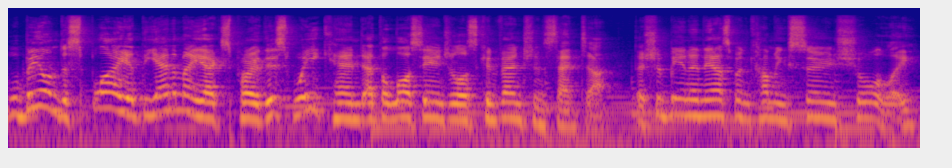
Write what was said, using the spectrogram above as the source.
will be on display at the Anime Expo this weekend at the Los Angeles Convention Center. There should be an announcement coming soon, surely.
